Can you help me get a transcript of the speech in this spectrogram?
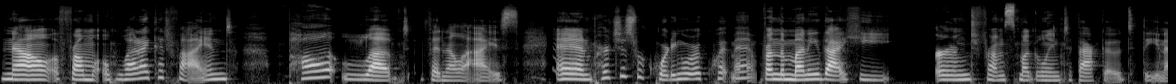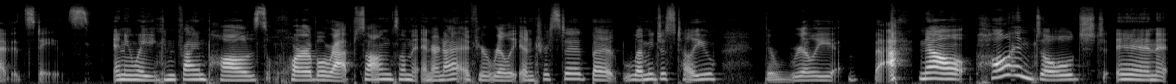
Now, from what I could find, Paul loved Vanilla Ice and purchased recording equipment from the money that he earned from smuggling tobacco to the United States. Anyway, you can find Paul's horrible rap songs on the internet if you're really interested, but let me just tell you, they're really bad. Now, Paul indulged in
